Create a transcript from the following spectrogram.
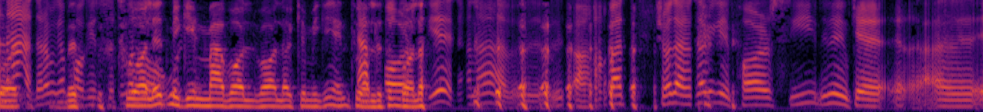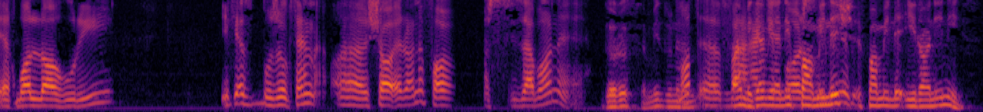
توال- نه، دارم میگم پاکستانی، توالت میگیم موال والا که میگی یعنی نه توالتون بالا. نه نه. بعد شما در نظر بگیرید پارسی می‌دونیم که اقبال لاهوری یکی از بزرگترین شاعران فارسی زبانه. درسته می‌دونم. من میگم یعنی فارسی فامیلش نیست. فامیل ایرانی نیست.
